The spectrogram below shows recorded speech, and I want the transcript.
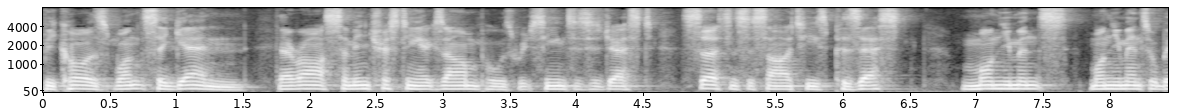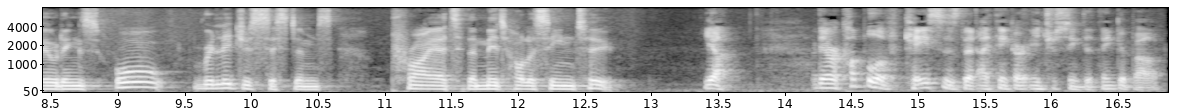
because once again, there are some interesting examples which seem to suggest certain societies possessed monuments, monumental buildings, or religious systems prior to the mid Holocene too. Yeah. There are a couple of cases that I think are interesting to think about.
